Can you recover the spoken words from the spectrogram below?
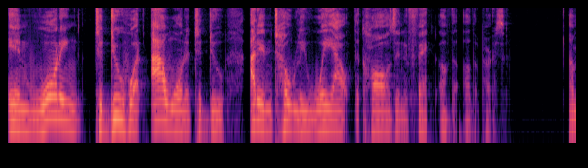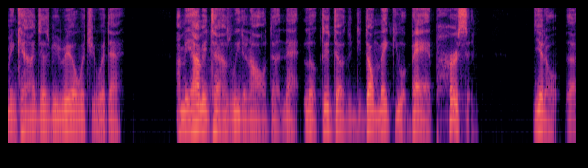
in wanting to do what I wanted to do, I didn't totally weigh out the cause and effect of the other person. I mean, can I just be real with you with that? I mean, how many times we done all done that? Look, it don't, don't make you a bad person. You know, uh,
